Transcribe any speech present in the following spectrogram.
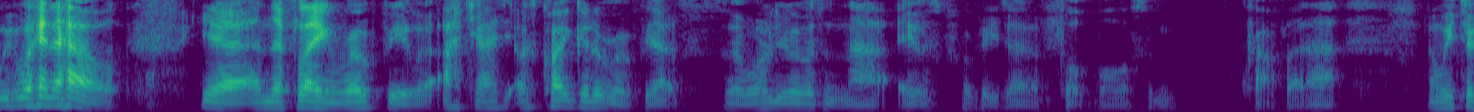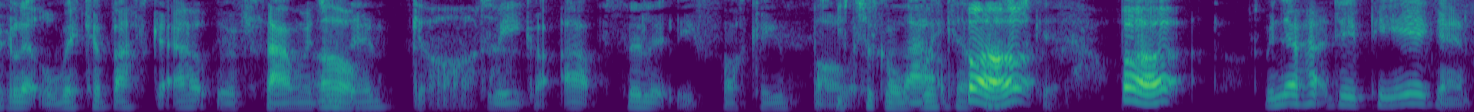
we went out, yeah, and they're playing rugby. Actually, I was quite good at rugby. That's so it wasn't that. It was probably uh, football, some crap like that. And we took a little wicker basket out with sandwiches Oh, in. God. we got absolutely fucking bollocked. took a that. wicker but, basket But we never had to do PE again,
